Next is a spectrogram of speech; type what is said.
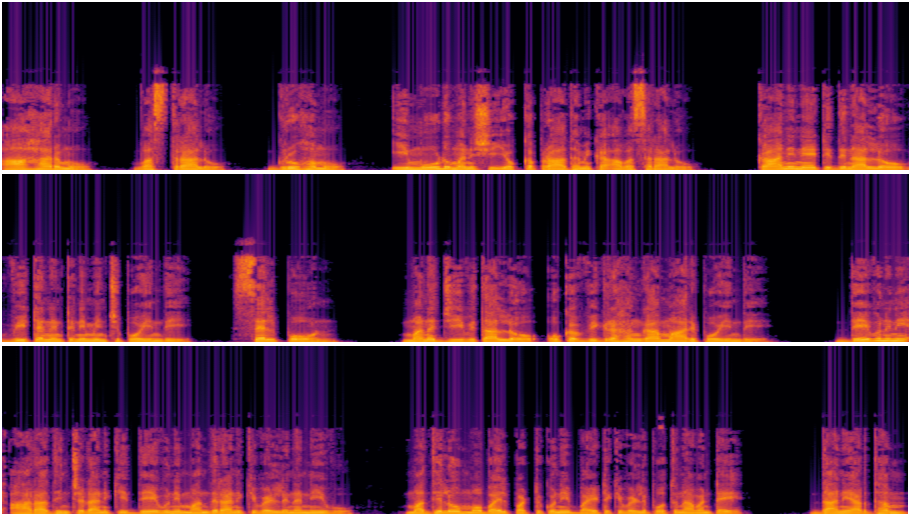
ఆహారము వస్త్రాలు గృహము ఈ మూడు మనిషి యొక్క ప్రాథమిక అవసరాలు. కాని నేటి దినాల్లో వీటన్నింటిని మించిపోయింది సెల్ ఫోన్. మన జీవితాల్లో ఒక విగ్రహంగా మారిపోయింది. దేవునిని ఆరాధించడానికి దేవుని మందిరానికి వెళ్ళిన నీవు మధ్యలో మొబైల్ పట్టుకుని బయటికి వెళ్ళిపోతున్నావంటే? దాని అర్థం?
